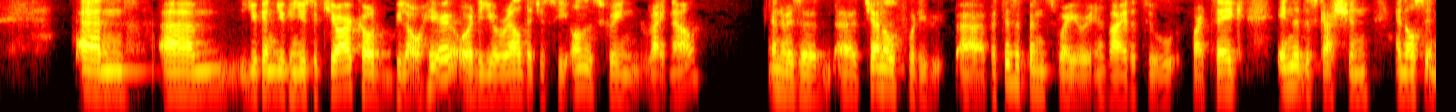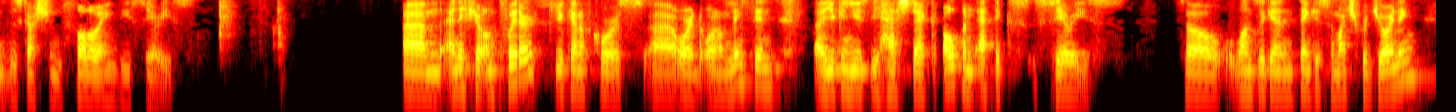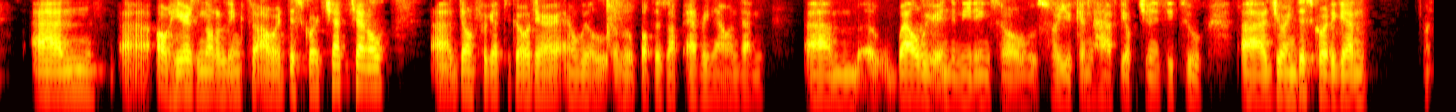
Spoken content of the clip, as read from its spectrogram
And um, you can you can use the QR code below here or the URL that you see on the screen right now. And there is a, a channel for the uh, participants where you're invited to partake in the discussion and also in the discussion following these series. Um, and if you're on Twitter, you can, of course, uh, or, or on LinkedIn, uh, you can use the hashtag Open Ethics Series. So once again, thank you so much for joining. And uh, oh, here's another link to our Discord chat channel. Uh, don't forget to go there, and we'll we'll pop this up every now and then um, while we're in the meeting, so so you can have the opportunity to uh, join Discord again,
